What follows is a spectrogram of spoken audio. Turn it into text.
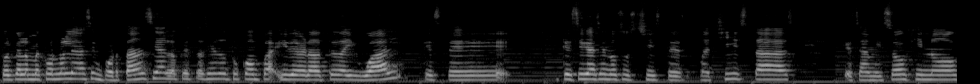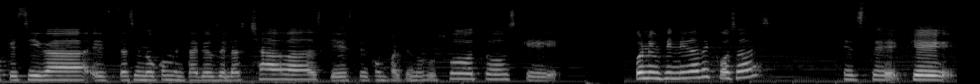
porque a lo mejor no le das importancia a lo que está haciendo tu compa y de verdad te da igual que esté que siga haciendo sus chistes machistas, que sea misógino, que siga esté haciendo comentarios de las chavas, que esté compartiendo sus fotos, que con infinidad de cosas este que,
